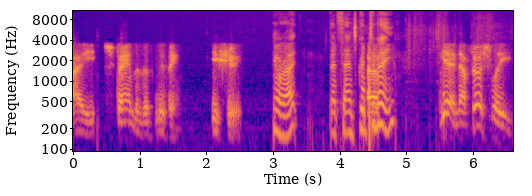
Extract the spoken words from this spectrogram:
a standard of living issue. All right, that sounds good to Um, me. Yeah, now, firstly,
